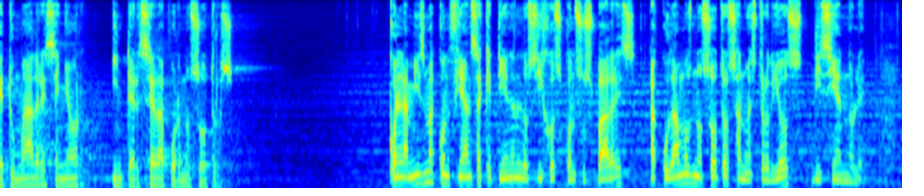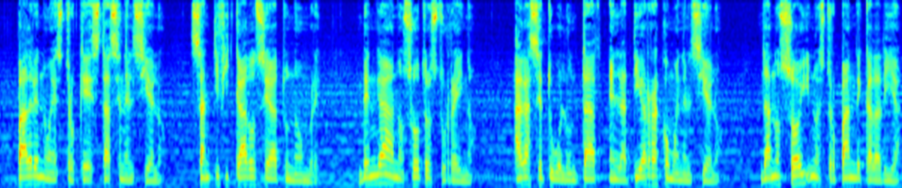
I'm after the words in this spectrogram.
Que tu Madre, Señor, interceda por nosotros. Con la misma confianza que tienen los hijos con sus padres, acudamos nosotros a nuestro Dios diciéndole, Padre nuestro que estás en el cielo, santificado sea tu nombre Venga a nosotros tu reino, hágase tu voluntad en la tierra como en el cielo. Danos hoy nuestro pan de cada día.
